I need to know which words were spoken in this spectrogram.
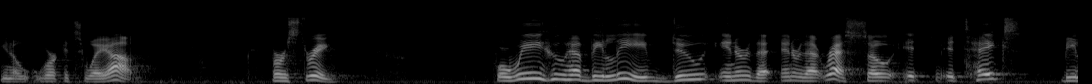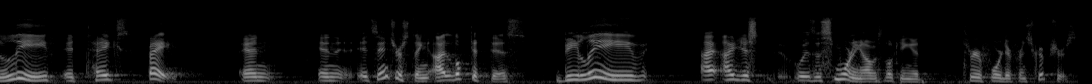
you know, work its way out. Verse 3 For we who have believed do enter that, enter that rest. So it, it takes belief, it takes faith. And, and it's interesting, I looked at this. Believe, I, I just was this morning, I was looking at three or four different scriptures.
